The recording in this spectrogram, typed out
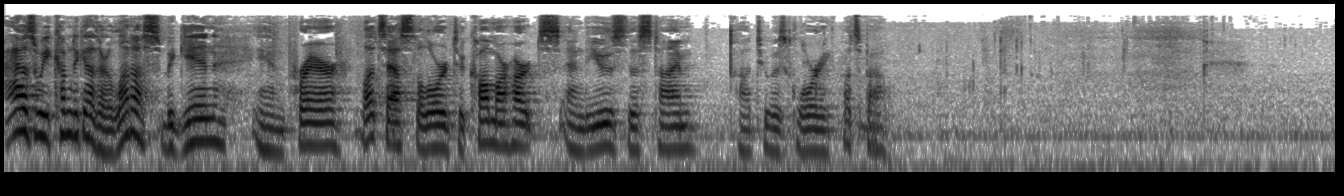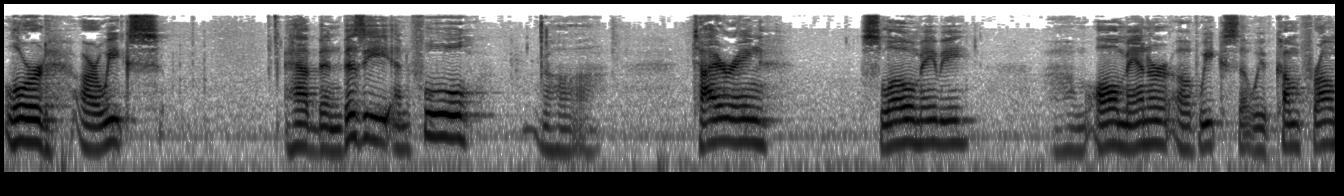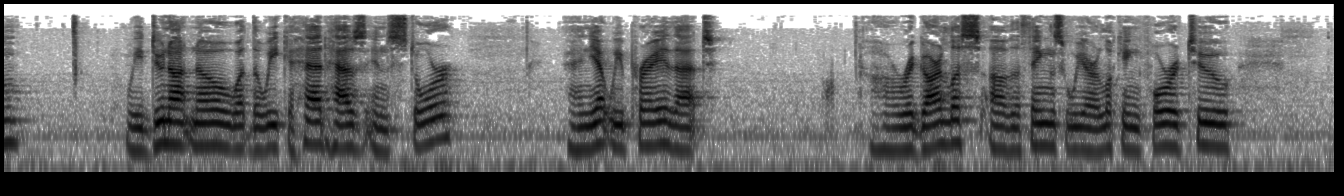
As we come together, let us begin in prayer. Let's ask the Lord to calm our hearts and use this time uh, to His glory. Let's bow. Lord, our weeks have been busy and full, uh, tiring, slow maybe, um, all manner of weeks that we've come from. We do not know what the week ahead has in store, and yet we pray that uh, regardless of the things we are looking forward to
